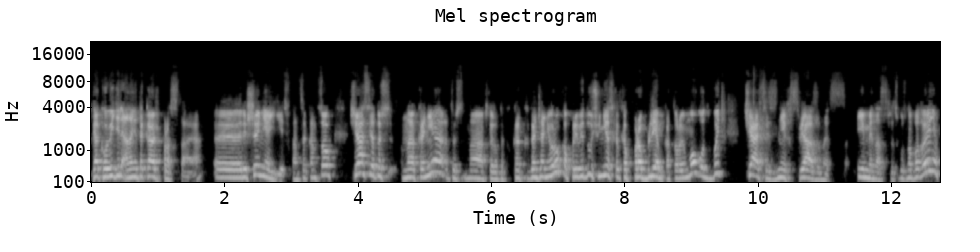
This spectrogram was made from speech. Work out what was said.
Как вы видели, она не такая же простая. Э, решение есть, в конце концов. Сейчас я то есть, на коне, то есть на, скажем так, к окончанию урока приведу еще несколько проблем, которые могут быть. Часть из них связаны с, именно с искусственным оплодотворением,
